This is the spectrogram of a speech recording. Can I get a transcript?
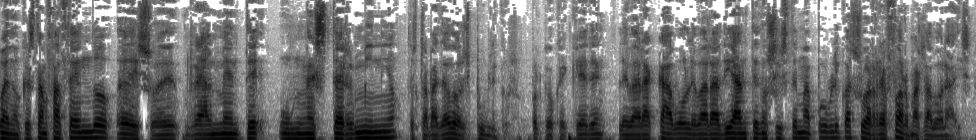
Bueno, o que están facendo é iso, é realmente un exterminio dos traballadores públicos, porque o que queren levar a cabo, levar adiante no sistema público as súas reformas laborais.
